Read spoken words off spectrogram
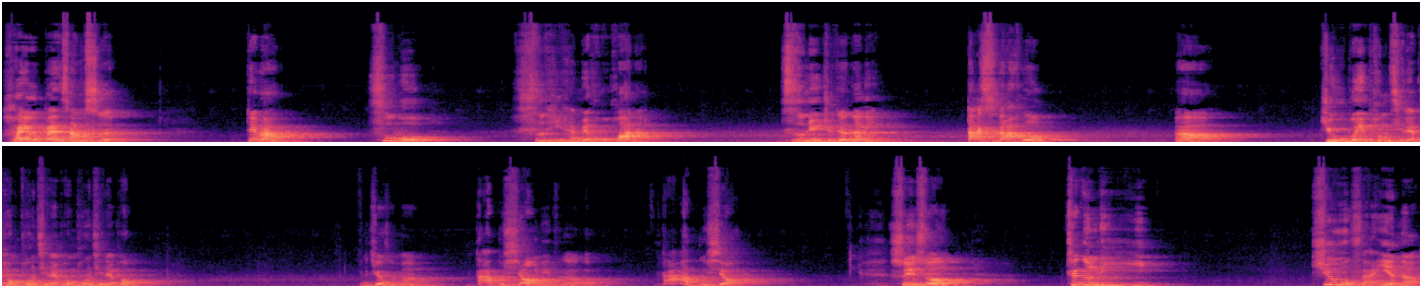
还有办丧事，对吧？父母尸体还没火化呢，子女就在那里大吃大喝。啊，酒杯碰起来碰，碰起来碰，碰起来碰，那叫什么？大不孝，你知道不？大不孝。所以说，这个礼就反映了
